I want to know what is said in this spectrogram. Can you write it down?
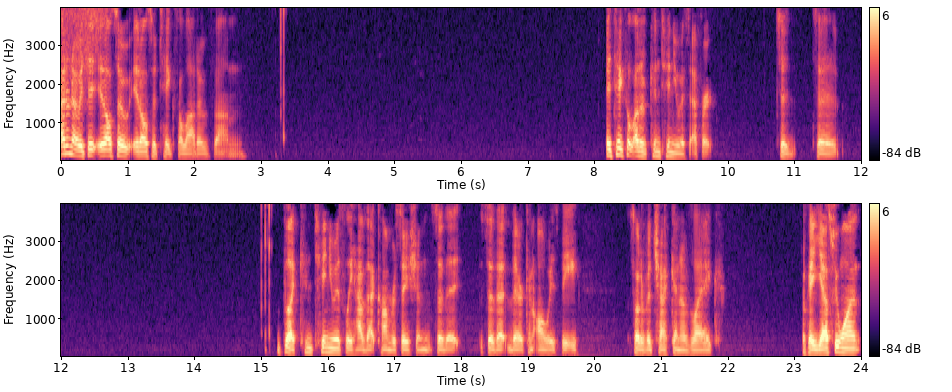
I don't know. It it also it also takes a lot of um, it takes a lot of continuous effort to to like continuously have that conversation so that so that there can always be sort of a check-in of like okay yes we want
